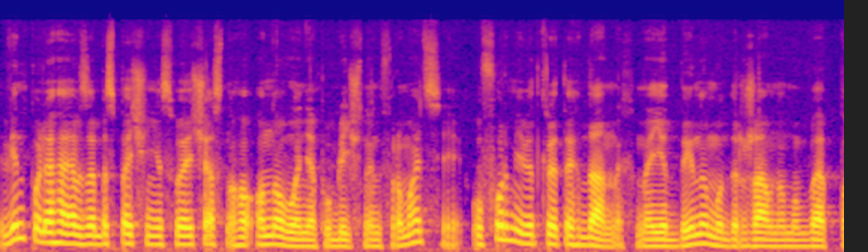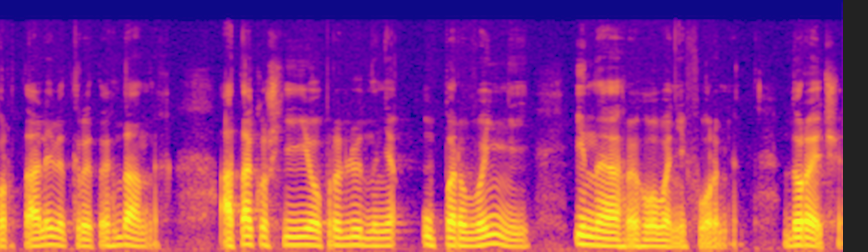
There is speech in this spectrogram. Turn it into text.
Він полягає в забезпеченні своєчасного оновлення публічної інформації у формі відкритих даних на єдиному державному веб-порталі відкритих даних, а також її оприлюднення у первинній і неагрегованій формі. До речі,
